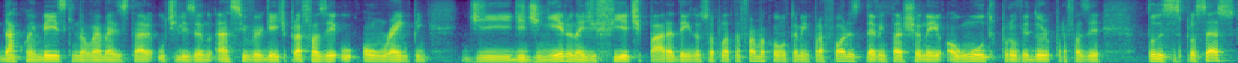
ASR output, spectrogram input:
da Coinbase, que não vai mais estar utilizando a Silvergate para fazer o on-ramping de, de dinheiro, né, de fiat para dentro da sua plataforma, como também para fora. Eles devem estar achando aí algum outro provedor para fazer todos esses processos.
